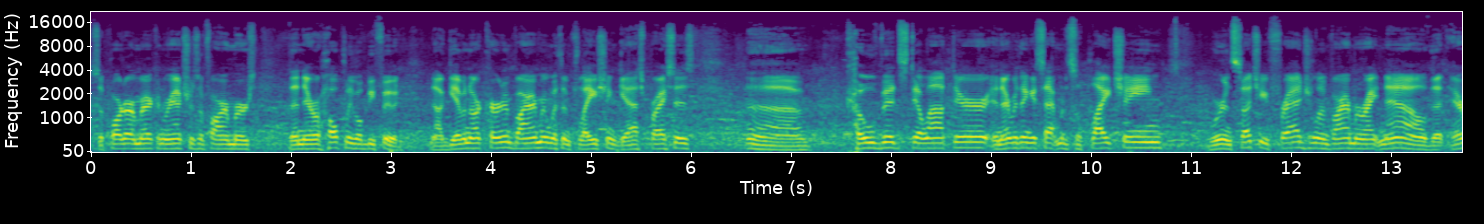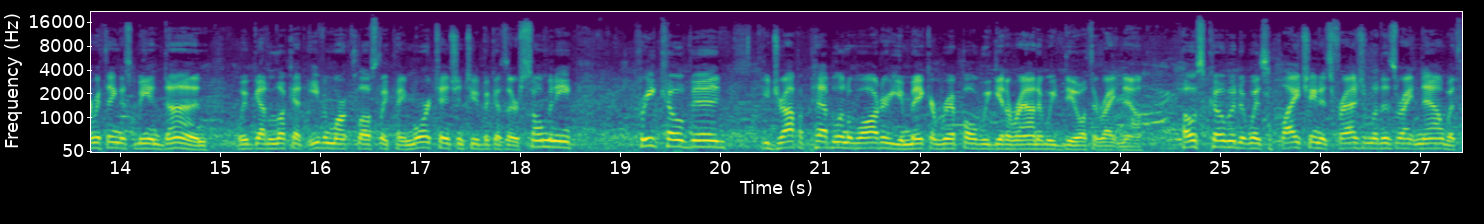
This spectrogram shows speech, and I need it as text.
support our American ranchers and farmers, then there hopefully will be food. Now, given our current environment with inflation, gas prices, uh, COVID still out there, and everything that's happening with the supply chain, we're in such a fragile environment right now that everything that's being done, we've got to look at even more closely, pay more attention to, because there's so many pre-COVID, you drop a pebble in the water, you make a ripple, we get around it, we deal with it right now. Post-COVID, the way supply chain is fragile it is right now, with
